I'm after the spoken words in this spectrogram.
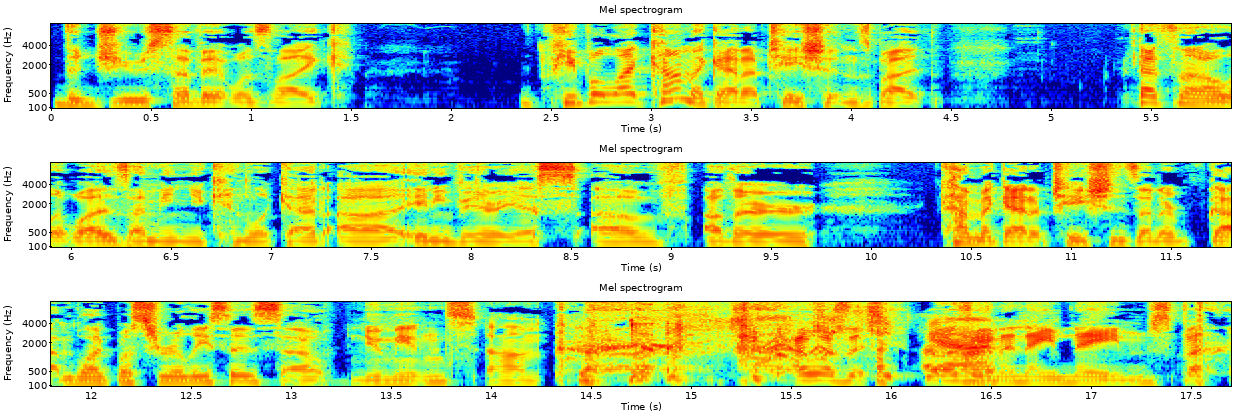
the juice of it was like people like comic adaptations, but that's not all it was. I mean, you can look at uh any various of other comic adaptations that have gotten blockbuster releases, so New Mutants. Um, I wasn't I wasn't gonna name names, but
